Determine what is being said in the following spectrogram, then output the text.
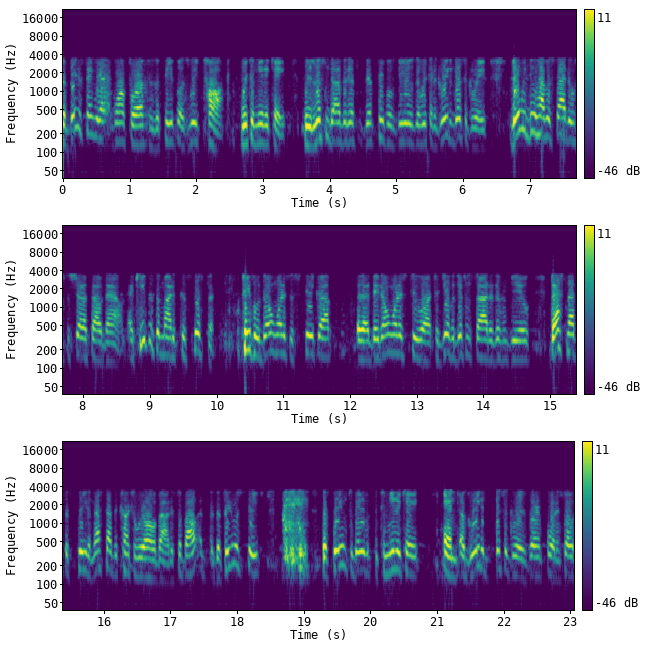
the biggest thing we have going for us as a people is we talk, we communicate, we listen to other different, people's views, and we can agree to disagree. Then we do have a side that wants to shut us all down. And keep this in mind, it's consistent. People don't want us to speak up. Uh, they don't want us to uh, to give a different side, a different view. That's not the freedom. That's not the country we're all about. It's about the freedom of speech, the freedom to be able to communicate and agree to disagree is very important. So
